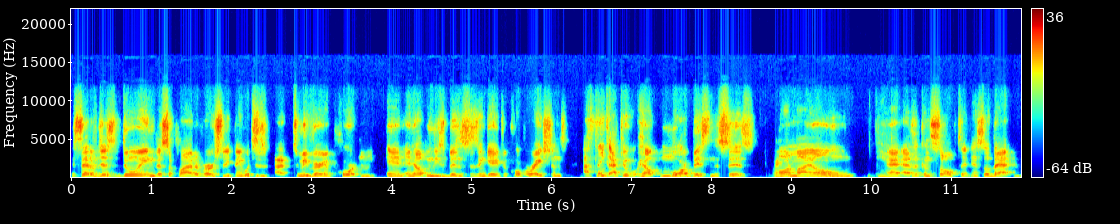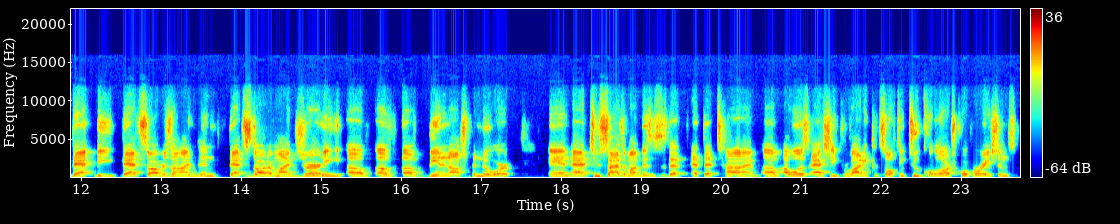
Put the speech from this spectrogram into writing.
instead of just doing the supply diversity thing, which is uh, to me very important and, and helping these businesses engage with corporations, I think I can help more businesses right. on my own yeah. as a consultant. And so that that be that so I resigned and that started my journey of of of being an entrepreneur. And at two sides of my businesses that at that time, um, I was actually providing consulting to co- large corporations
